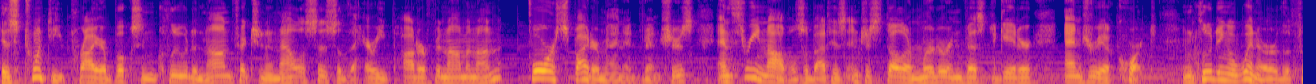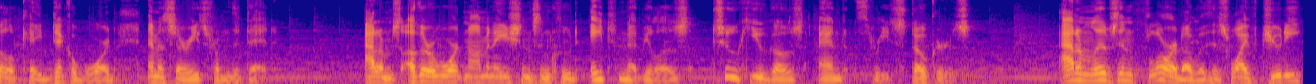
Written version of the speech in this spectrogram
His 20 prior books include a nonfiction analysis of the Harry Potter phenomenon, four Spider Man adventures, and three novels about his interstellar murder investigator, Andrea Cort, including a winner of the Philip K. Dick Award, Emissaries from the Dead. Adams' other award nominations include eight Nebulas, two Hugos, and three Stokers. Adam lives in Florida with his wife Judy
